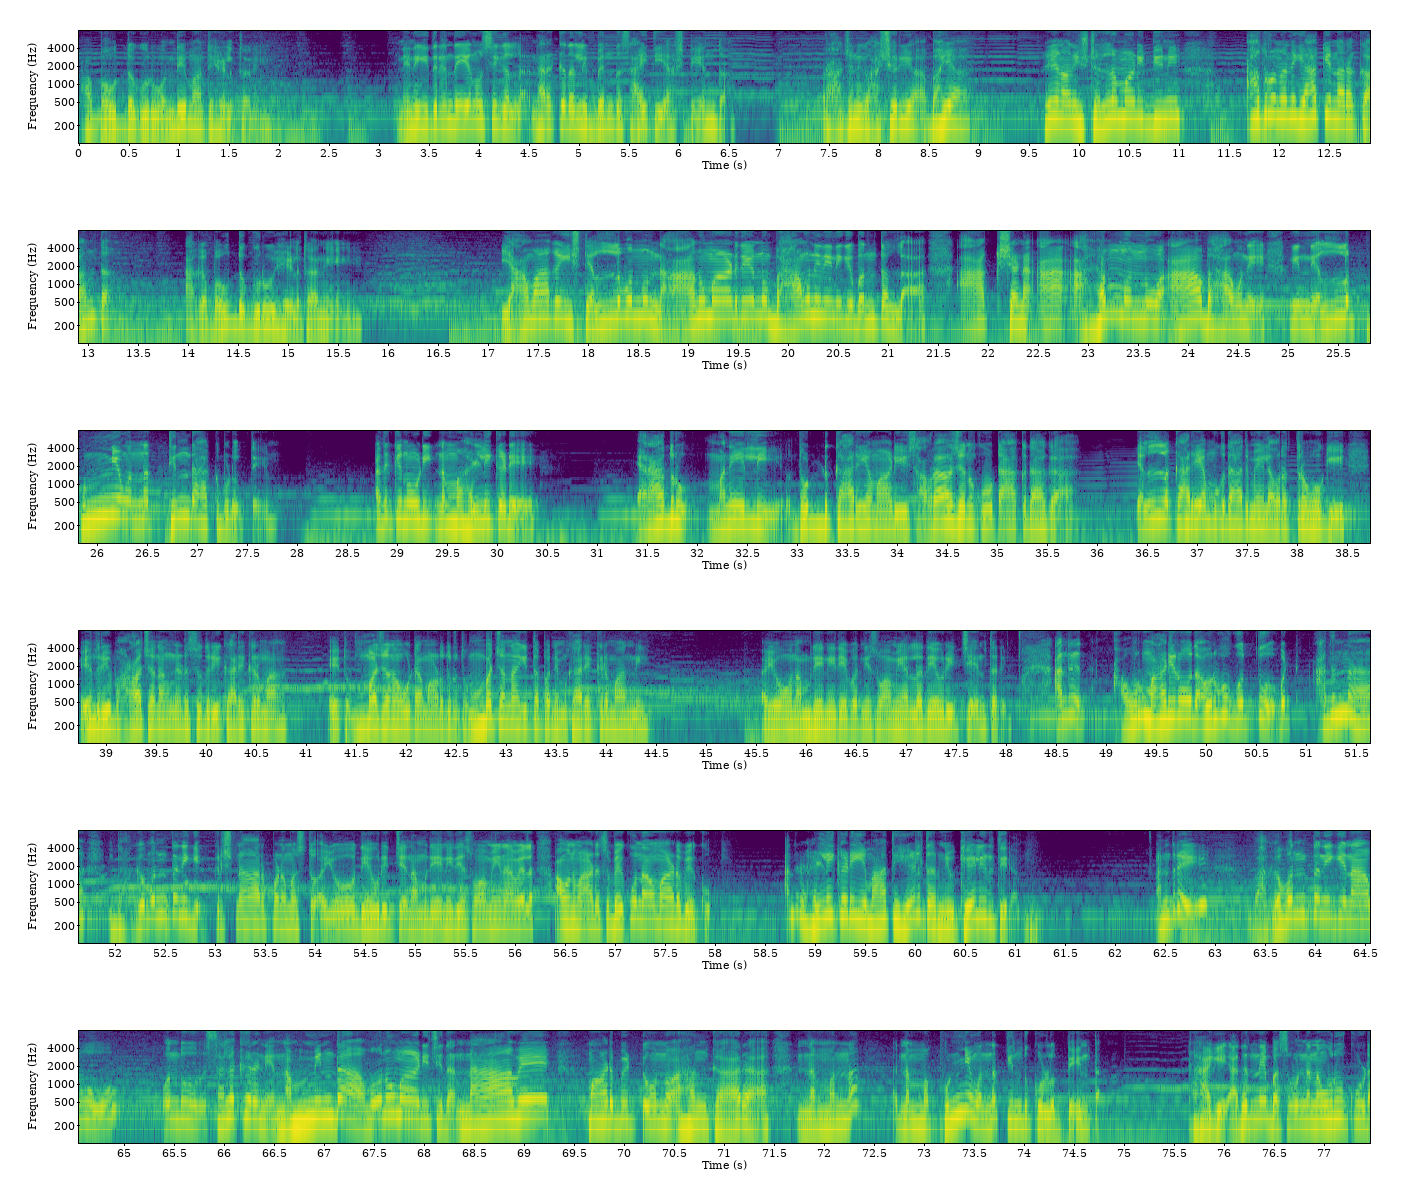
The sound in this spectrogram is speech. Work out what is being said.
ಆ ಬೌದ್ಧ ಗುರು ಒಂದೇ ಮಾತು ಹೇಳ್ತಾನೆ ನಿನಗೆ ಇದರಿಂದ ಏನೂ ಸಿಗಲ್ಲ, ನರಕದಲ್ಲಿ ಬೆಂದ ಸಾಹಿತಿ ಅಷ್ಟೇ ಎಂದ. ರಾಜನಿಗೆ ಆಶ್ಚರ್ಯ, ಭಯ. ಅರೇ, ನಾನು ಇಷ್ಟೆಲ್ಲ ಮಾಡಿದ್ದೀನಿ, ಆದರೂ ನನಗೆ ಯಾಕೆ ನರಕ? ಅಂತ. ಆಗ ಬೌದ್ಧ ಗುರು ಹೇಳ್ತಾನೆ, ಯಾವಾಗ ಇಷ್ಟೆಲ್ಲವನ್ನು ನಾನು ಮಾಡಿದೆ ಅನ್ನೋ ಭಾವನೆ ನಿನಗೆ ಬಂತಲ್ಲ, ಆ ಕ್ಷಣ, ಆ ಅಹಂ ಅನ್ನುವ ಆ ಭಾವನೆ ನಿನ್ನೆಲ್ಲ ಪುಣ್ಯವನ್ನು ತಿಂದು ಹಾಕಿಬಿಡುತ್ತೆ. ಅದಕ್ಕೆ ನೋಡಿ ನಮ್ಮ ಹಳ್ಳಿ ಕಡೆ ಯಾರಾದರೂ ಮನೆಯಲ್ಲಿ ದೊಡ್ಡ ಕಾರ್ಯ ಮಾಡಿ ಸಾವಿರಾರು ಜನಕ್ಕೆ ಊಟ ಹಾಕಿದಾಗ ಎಲ್ಲ ಕಾರ್ಯ ಮುಗಿದಾದ ಮೇಲೆ ಅವ್ರ ಹತ್ರ ಹೋಗಿ, ಏನ್ರಿ ಭಾಳ ಚೆನ್ನಾಗಿ ನಡೆಸಿದ್ರಿ ಕಾರ್ಯಕ್ರಮ? ಏ, ತುಂಬ ಜನ ಊಟ ಮಾಡಿದ್ರು, ತುಂಬ ಚೆನ್ನಾಗಿತ್ತಪ್ಪ ನಿಮ್ಮ ಕಾರ್ಯಕ್ರಮ ಅನ್ನಿ. ಅಯ್ಯೋ, ನಮ್ದೇನಿದೆ ಬನ್ನಿ ಸ್ವಾಮಿ ಎಲ್ಲ ದೇವ್ರ ಇಚ್ಛೆ ಅಂತಾರೆ ಅಂದರೆ ಅವ್ರು ಮಾಡಿರೋದು ಅವ್ರಿಗೂ ಗೊತ್ತು, ಬಟ್ ಅದನ್ನು ಭಗವಂತನಿಗೆ ಕೃಷ್ಣಾರ್ಪಣ ಮಸ್ತು, ಅಯ್ಯೋ ದೇವ್ರಿಚ್ಛೆ ನಮ್ದೇನಿದೆ ಸ್ವಾಮಿ, ನಾವೆಲ್ಲ ಅವನು ಮಾಡಿಸ್ಬೇಕು, ನಾವು ಮಾಡಬೇಕು. ಅಂದರೆ ಹಳ್ಳಿ ಕಡೆ ಈ ಮಾತು ಹೇಳ್ತಾರೆ, ನೀವು ಕೇಳಿರ್ತೀರ. ಅಂದರೆ ಭಗವಂತನಿಗೆ ನಾವು ಒಂದು ಸಲಕರಣೆ ನಮ್ಮಿಂದ ಅವನು ಮಾಡಿಸಿದ ನಾವೇ ಮಾಡಿಬಿಟ್ಟು ಅನ್ನೋ ಅಹಂಕಾರ ನಮ್ಮನ್ನು, ನಮ್ಮ ಪುಣ್ಯವನ್ನು ತಿಂದುಕೊಳ್ಳುತ್ತೆ ಅಂತ. ಹಾಗೆ ಅದನ್ನೇ ಬಸವಣ್ಣನವರು ಕೂಡ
